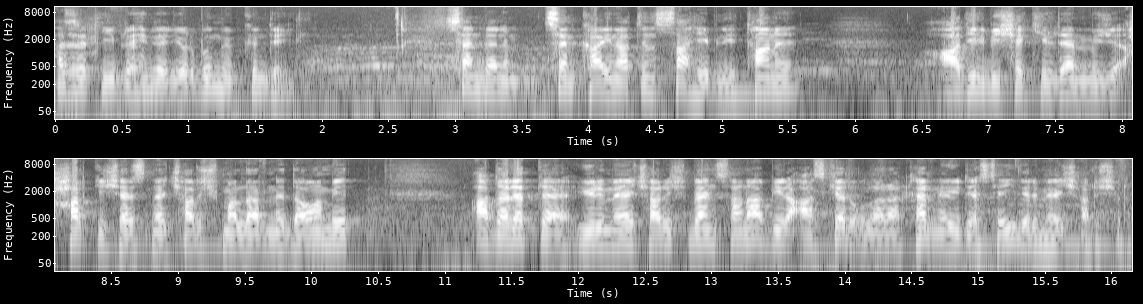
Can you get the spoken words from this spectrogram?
Hazreti İbrahim de diyor bu mümkün değil. Sen benim, sen kainatın sahibini tanı, adil bir şekilde halk içerisinde çalışmalarını devam et. Adaletle yürümeye çalış. Ben sana bir asker olarak her nevi desteği vermeye çalışırım.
